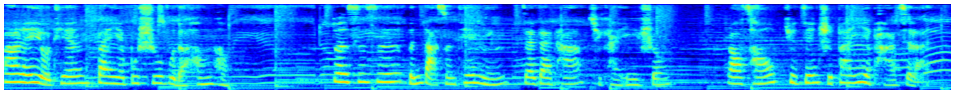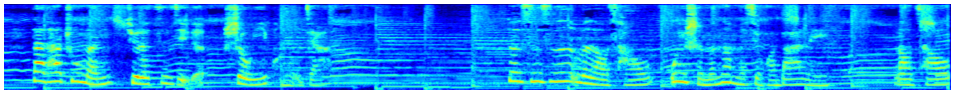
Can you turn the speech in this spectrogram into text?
芭蕾有天半夜不舒服的哼哼，段思思本打算天明再带他去看医生，老曹却坚持半夜爬起来带他出门去了自己的兽医朋友家。段思思问老曹为什么那么喜欢芭蕾。老曹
